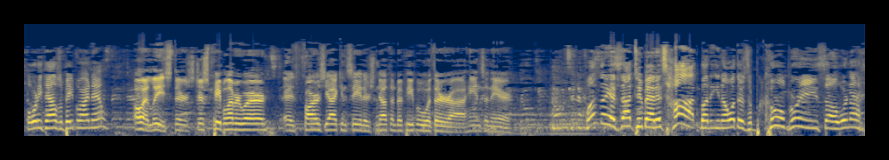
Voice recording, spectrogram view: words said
40,000 people right now. Oh, at least. There's just people everywhere. As far as the eye can see, there's nothing but people with their uh, hands in the air. One thing that's not too bad, it's hot, but you know what? There's a cool breeze, so we're not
